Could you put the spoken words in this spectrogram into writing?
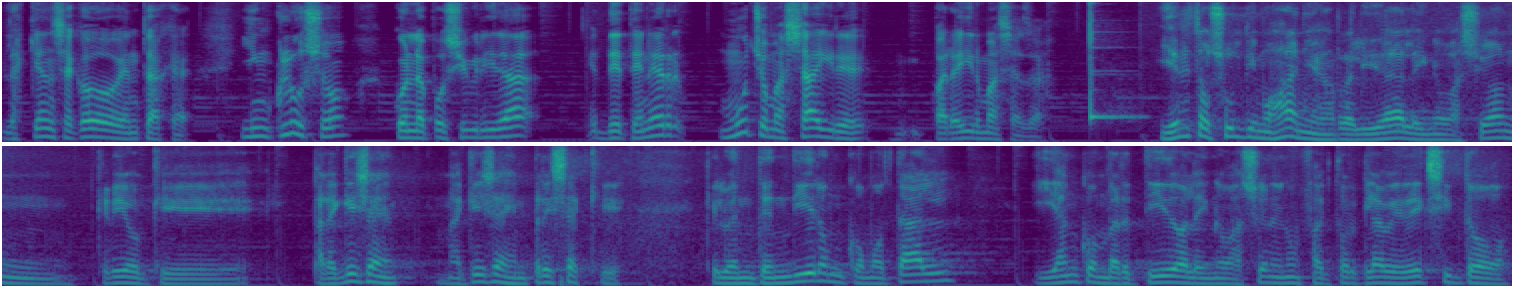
las que han sacado ventaja, incluso con la posibilidad de tener mucho más aire para ir más allá. Y en estos últimos años, en realidad, la innovación creo que para aquellas, aquellas empresas que, lo entendieron como tal y han convertido a la innovación en un factor clave de éxito,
